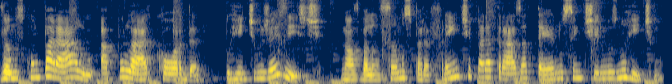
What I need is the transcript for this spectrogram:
Vamos compará-lo a pular corda. O ritmo já existe. Nós balançamos para frente e para trás até nos sentirmos no ritmo.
